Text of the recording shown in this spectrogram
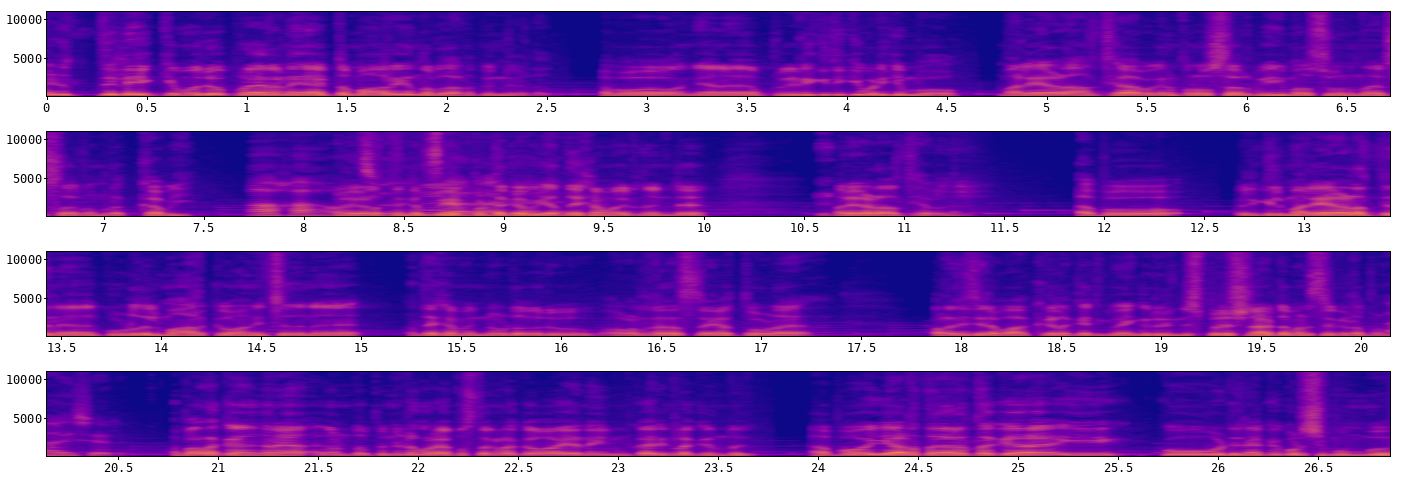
എഴുത്തിലേക്കും ഒരു പ്രേരണയായിട്ട് മാറി എന്നുള്ളതാണ് പിന്നീട്. അപ്പോൾ ഞാൻ പ്രീ ഡിഗ്രിക്ക് പഠിക്കുമ്പോൾ മലയാള അധ്യാപകൻ professor V Masoon Nair sir നമ്മുടെ കവി. മലയാളത്തിന്റെ പ്രിയപ്പെട്ട കവി. അദ്ദേഹമായിരുന്നു എന്റെ മലയാള അധ്യാപകൻ. അപ്പോൾ ഒരിക്കൽ മലയാളത്തിന് കൂടുതൽ മാർക്ക് വാങ്ങിച്ചതിന് അദ്ദേഹം എന്നോട് ഒരു വളരെ സ്നേഹത്തോടെ പറഞ്ഞ ചില വാക്കുകളൊക്കെ എനിക്ക് ഭയങ്കര ഒരു ഇൻസ്പിറേഷനായിട്ട് മനസ്സിൽ കിടപ്പുണ്ട്. അപ്പോൾ അതൊക്കെ അങ്ങനെ കണ്ട് പിന്നീട് കുറേ പുസ്തകങ്ങളൊക്കെ വായനയും കാര്യങ്ങളൊക്കെ ഉണ്ട്. അപ്പോൾ ഈ അടുത്ത കാലത്തൊക്കെ ഈ കോവിഡിനൊക്കെ കുറച്ച് മുമ്പ്.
